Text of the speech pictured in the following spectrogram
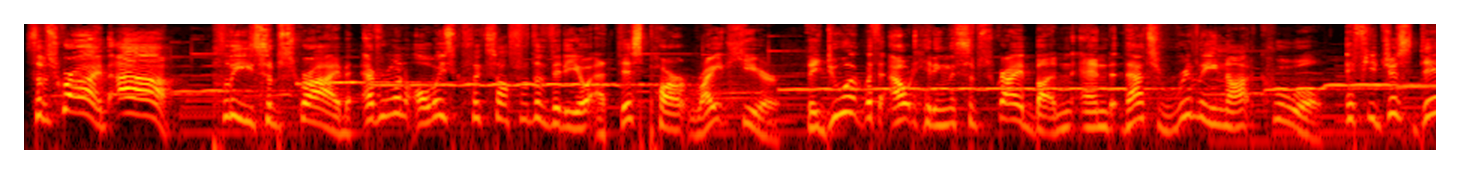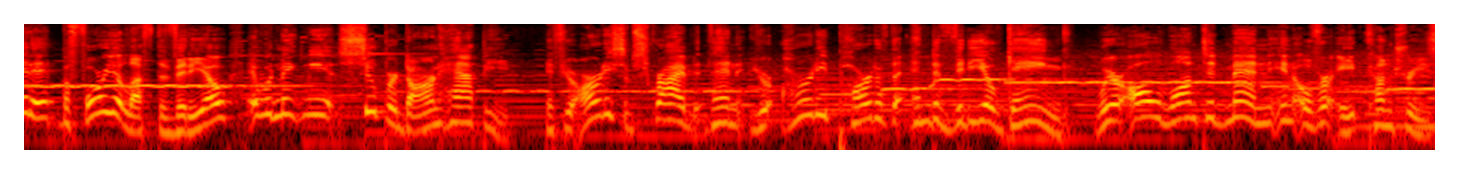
Subscribe! Ah! Please subscribe. Everyone always clicks off of the video at this part right here. They do it without hitting the subscribe button, and that's really not cool. If you just did it before you left the video, it would make me super darn happy. If you're already subscribed, then you're already part of the end of video gang. We're all wanted men in over eight countries.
